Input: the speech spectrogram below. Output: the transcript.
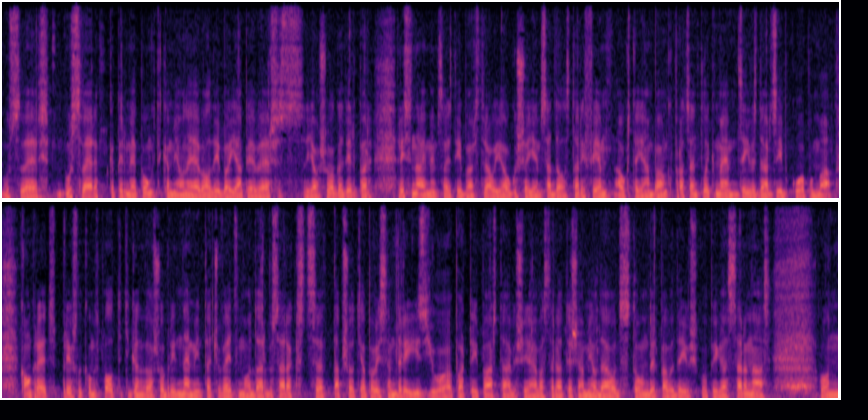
uzsvērs, uzsvēra, ka pirmie punkti, kam jaunajai valdībai jāpievēršas jau šogad, ir par risinājumiem saistībā ar strauji augušajiem sadalas tarifiem, augstajām banku procentu likmēm, dzīves dārdzību kopumā. Konkrētus priekšlikumus politiķi gan vēl šobrīd nemin, taču veicamo darbu saraksts tapšot jau pavisam drīz, jo partiju pārstāvi šajā vasarā tiešām tiešām jau daudz stundu ir pavadījuši kopīgās sarunās. Un,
